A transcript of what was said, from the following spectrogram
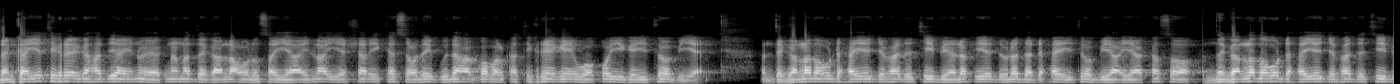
Dhanka iyo tigreega haddii aynu eegnana dagaalo culus ayaa ilaa iyo shalay ka socday gudaha gobolka tigreega ee waqooyiga etoobiya dagaalada u dhexeeya jabhadda t b lf iyo dowladda dhexe ee etoobiya ayaa ka soo dagaalada u dhexeeya jabhadda t b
